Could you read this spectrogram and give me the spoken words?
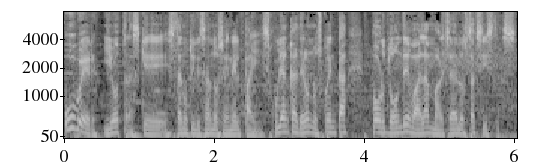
Uber y otras que están utilizándose en el país. Julián Calderón nos cuenta por dónde va la marcha de los taxistas.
